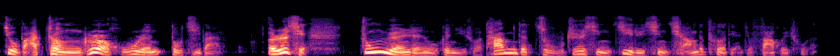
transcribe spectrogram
就把整个胡人都击败了，而且中原人，我跟你说，他们的组织性、纪律性强的特点就发挥出来了。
